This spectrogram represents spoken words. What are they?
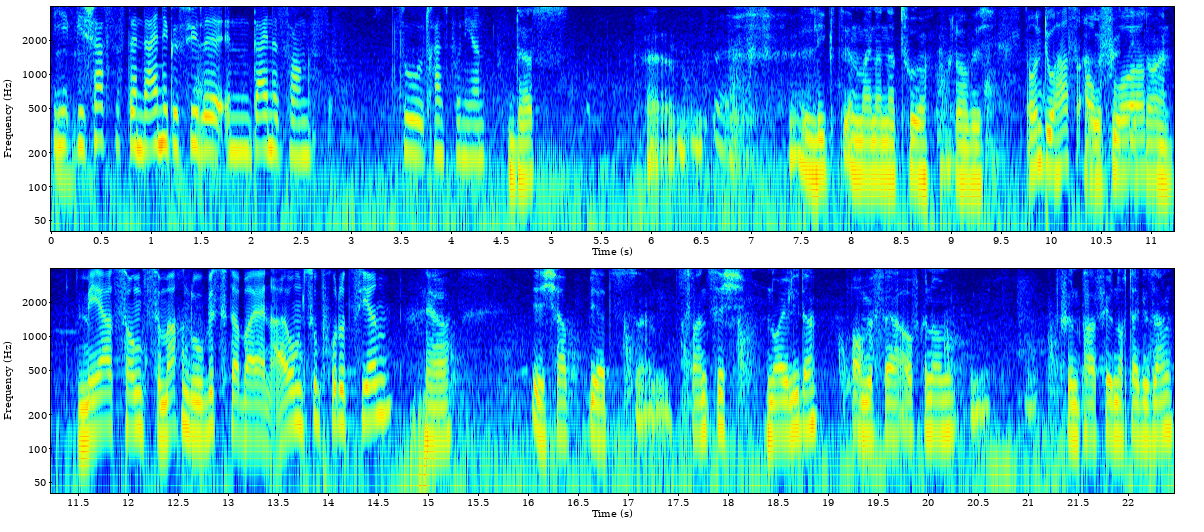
Wie, wie schaffst du es denn, deine Gefühle in deine Songs zu transponieren? Das ähm, liegt in meiner Natur, glaube ich. Und du hast auch Also sich vor, so mehr Songs zu machen. Du bist dabei, ein Album zu produzieren. Ja. Ich habe jetzt ähm, 20 neue Lieder ungefähr aufgenommen. Für ein paar fehlt noch der Gesang.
